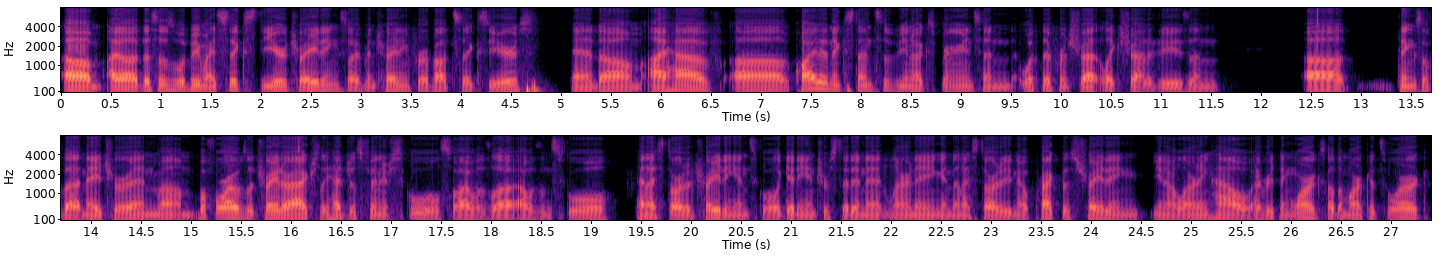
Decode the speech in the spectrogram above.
Um, uh, this is would be my sixth year trading, so I've been trading for about six years, and um, I have uh, quite an extensive, you know, experience and with different strat like strategies and uh, things of that nature. And um, before I was a trader, I actually had just finished school, so I was uh, I was in school and I started trading in school, getting interested in it and learning, and then I started, you know, practice trading, you know, learning how everything works, how the markets work.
